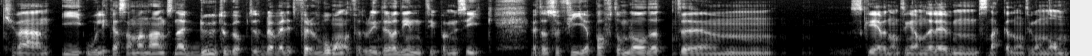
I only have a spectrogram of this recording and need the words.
Kvän i olika sammanhang. Så när du tog upp det så blev jag väldigt förvånad för jag trodde inte det var din typ av musik. Jag vet att Sofia på Aftonbladet eh, skrev någonting om det, eller mm, snackade någonting om dem.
